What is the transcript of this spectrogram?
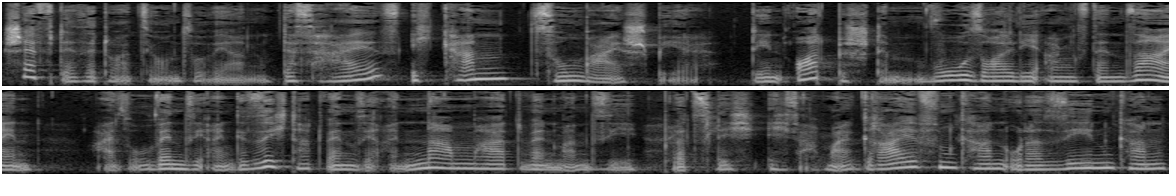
Chef der Situation zu werden. Das heißt, ich kann zum Beispiel den Ort bestimmen, wo soll die Angst denn sein? Also wenn sie ein Gesicht hat, wenn sie einen Namen hat, wenn man sie plötzlich, ich sag mal, greifen kann oder sehen kann,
